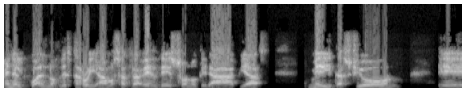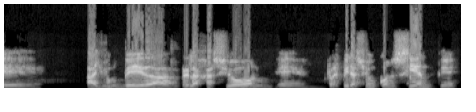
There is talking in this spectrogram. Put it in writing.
en el cual nos desarrollamos a través de sonoterapias, meditación, eh, ayurveda, relajación, eh, respiración consciente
